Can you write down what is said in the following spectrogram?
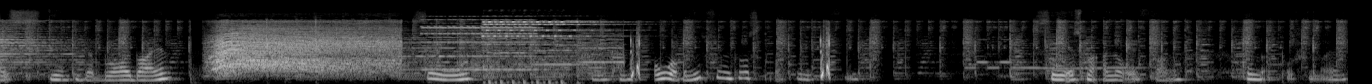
Nice. Ist dieser Brawlball. So. Kann oh, aber nicht viel Plus. So, erstmal alle auffangen. 100 pushen ein.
